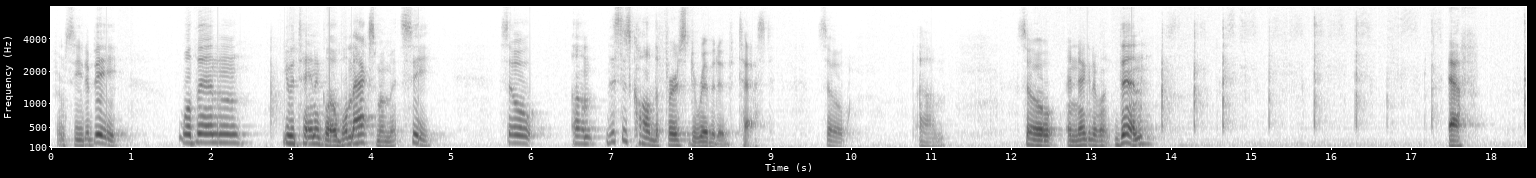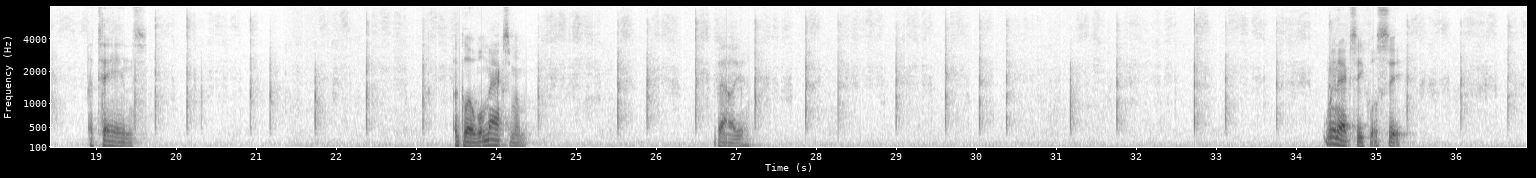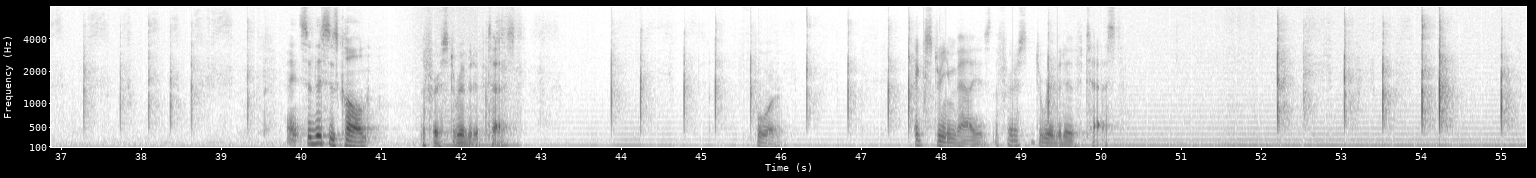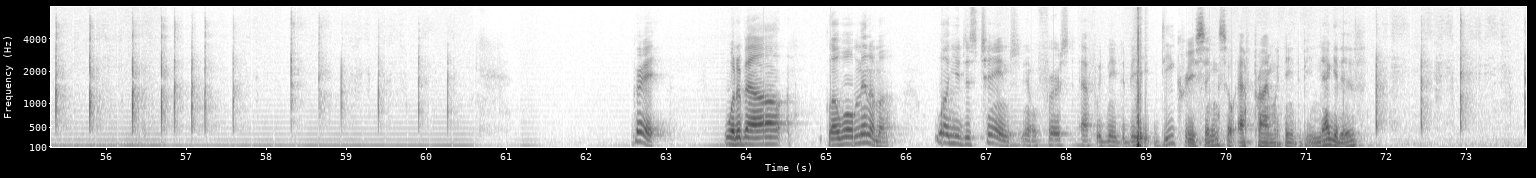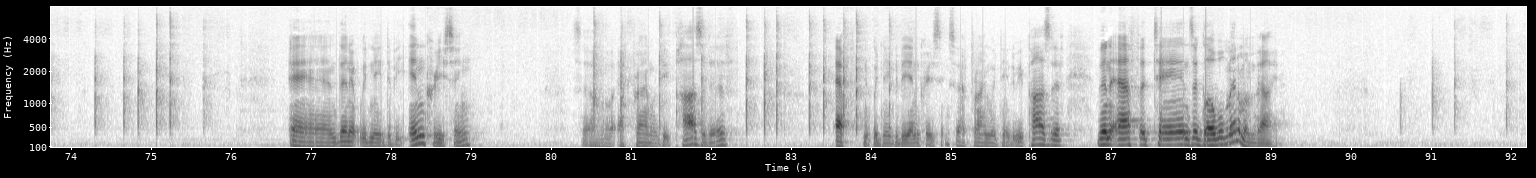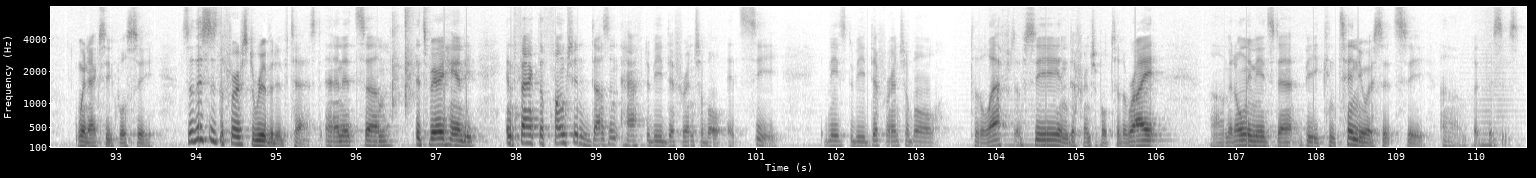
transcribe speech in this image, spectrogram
from C to B. Well, then you attain a global maximum at C. So um, this is called the first derivative test. So, um, so a negative one. Then f attains a global maximum value. When x equals c. Right, so this is called the first derivative test for extreme values, the first derivative test. Great. What about global minima? Well, you just change. You know, first f would need to be decreasing, so f prime would need to be negative. And then it would need to be increasing. So f prime would be positive. f would need to be increasing, so f prime would need to be positive. Then f attains a global minimum value when x equals c. So this is the first derivative test, and it's, um, it's very handy. In fact, the function doesn't have to be differentiable at c. It needs to be differentiable to the left of c and differentiable to the right. Um, it only needs to be continuous at C, um, but this is,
